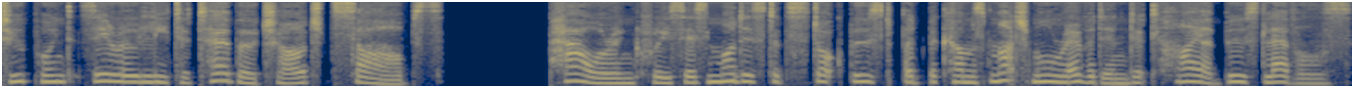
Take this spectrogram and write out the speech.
2.0-litre turbocharged Saabs. Power increase is modest at stock boost but becomes much more evident at higher boost levels.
